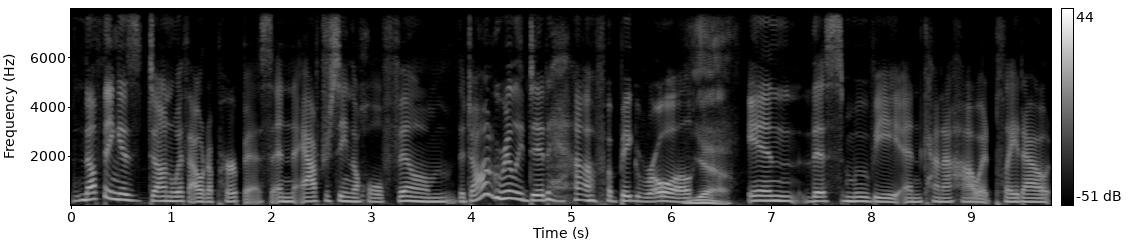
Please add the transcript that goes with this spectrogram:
nothing is done without a purpose and after seeing the whole film, the dog really did have a big role Yeah. in this movie and kind of how it played out.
